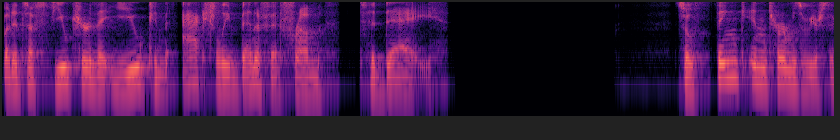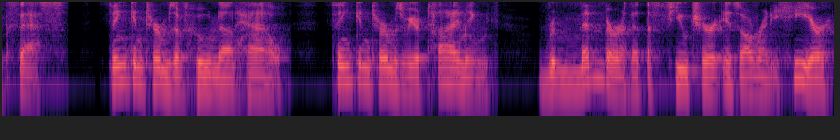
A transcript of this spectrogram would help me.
but it's a future that you can actually benefit from today. So think in terms of your success. Think in terms of who, not how. Think in terms of your timing. Remember that the future is already here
